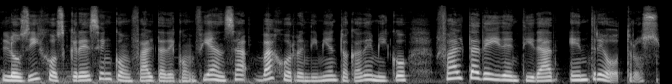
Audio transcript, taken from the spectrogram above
los hijos crecen con falta de confianza, bajo rendimiento académico, falta de identidad, entre otros.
